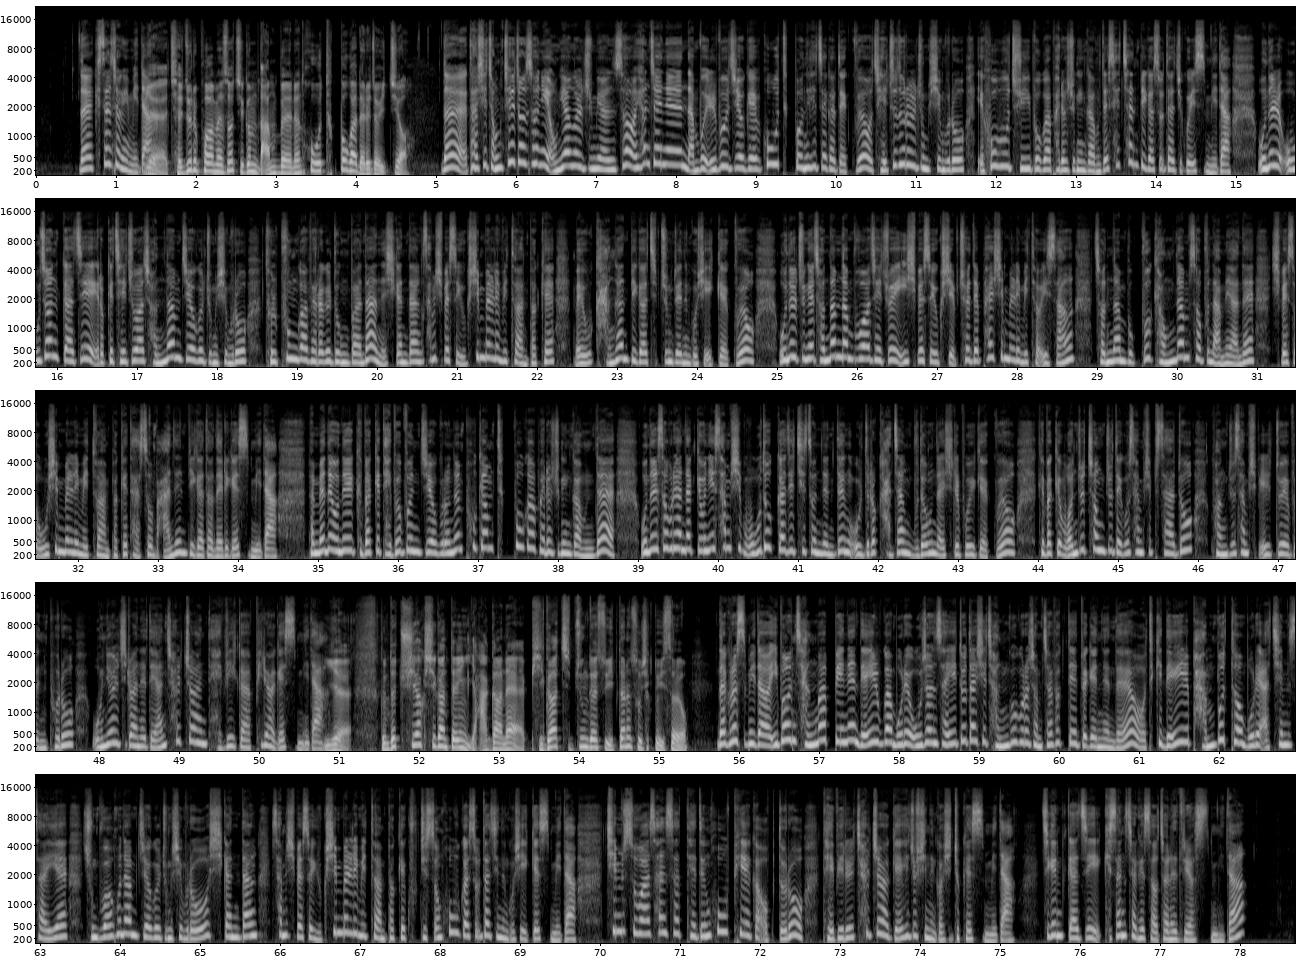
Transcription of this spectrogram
네, 기상청입니다. 예, 제주를 포함해서 지금 남부에는 호우특보가 내려져 있죠. 네, 다시 정체 전선이 영향을 주면서 현재는 남부 일부 지역에 호우특보는 해제가 됐고요. 제주도를 중심으로 호우주의보가 발효 중인 가운데 세찬 비가 쏟아지고 있습니다. 오늘 오전까지 이렇게 제주와 전남 지역을 중심으로 돌풍과 벼락을 동반한 시간당 30에서 60mm 안팎의 매우 강한 비가 집중되는 곳이 있겠고요. 오늘 중에 전남 남부와 제주에 20에서 60, 최대 80mm 이상, 전남 북부, 경남 서부 남해안에 10에서 50mm 안팎의 다소 많은 비가 더 내리겠습니다. 반면에 오늘 그 밖에 대부분 지역으로는 폭염특보가 발효 중인 가운데 오늘 서울의 한낮 기온이 35도까지 치솟는 등 올 들어 가장 무더운 날씨를 보이겠고요. 그 밖에 원주, 청주, 대구 34도, 광주 31도의 분포로 온열 질환에 대한 철저한 대비가 필요하겠습니다. 예. 그런데 취약 시간대인 야간에 비가 집중될 수 있다는 소식도 있어요. 네, 그렇습니다. 이번 장맛비는 내일과 모레 오전 사이 또다시 전국으로 점차 확대되겠는데요. 특히 내일 밤부터 모레 아침 사이에 중부와 호남 지역을 중심으로 시간당 30에서 60mm 안팎의 국지성 호우가 쏟아지는 곳이 있겠습니다. 침수와 산사태 등 호우 피해가 없도록 대비를 철저하게 해주시는 것이 좋겠습니다. 지금까지 기상청에서 전해드렸습니다.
